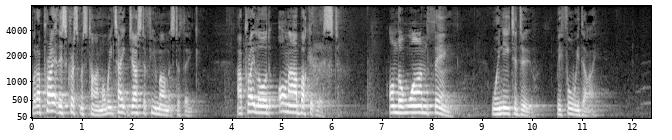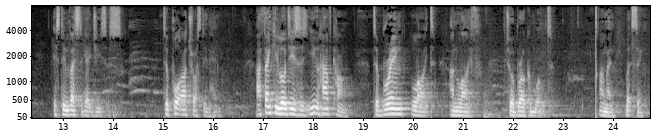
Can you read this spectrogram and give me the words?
But I pray at this Christmas time, when we take just a few moments to think, I pray, Lord, on our bucket list, on the one thing we need to do before we die is to investigate Jesus, to put our trust in Him. I thank you, Lord Jesus, you have come to bring light and life to a broken world. Amen. Let's sing.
